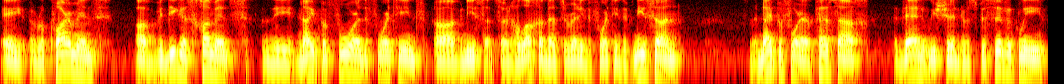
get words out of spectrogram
a, a requirement of Bedikas Chametz the night before the 14th of Nisan. So in Halacha, that's already the 14th of Nisan. So the night before our Pesach, then we should specifically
